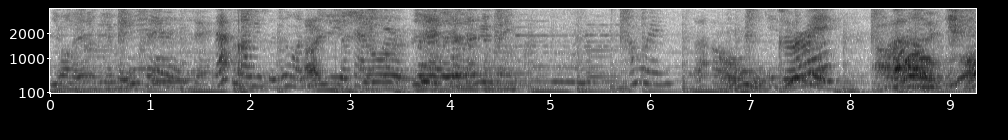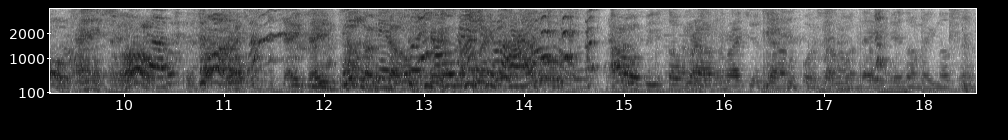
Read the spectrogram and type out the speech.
You want to interview me? Jay. That's what I'm used to doing. Are It's you still kinda sure fun. you want to interview me? I'm ready. Uh Oh. Is you ready? Oh. Oh, dang. Oh, fuck. Jay, Jay, I would be so proud to write you a child support check one day. It don't make no sense.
